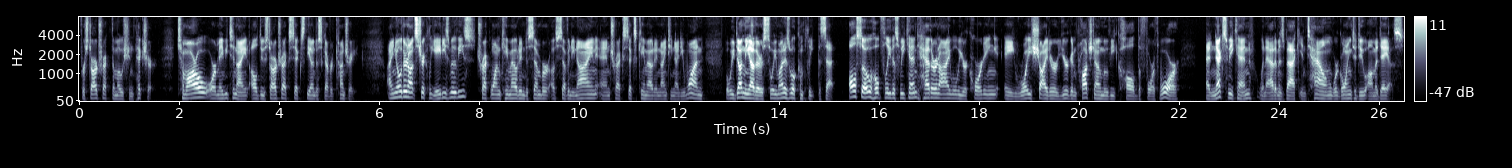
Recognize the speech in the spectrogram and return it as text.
for Star Trek The Motion Picture. Tomorrow, or maybe tonight, I'll do Star Trek VI The Undiscovered Country. I know they're not strictly 80s movies. Trek 1 came out in December of 79, and Trek 6 came out in 1991, but we've done the others, so we might as well complete the set. Also, hopefully this weekend, Heather and I will be recording a Roy Scheider Jurgen Prochnow movie called The Fourth War. And next weekend, when Adam is back in town, we're going to do Amadeus.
